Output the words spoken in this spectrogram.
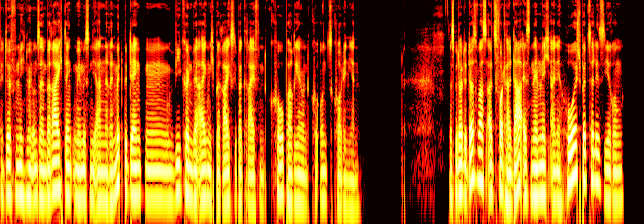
wir dürfen nicht nur in unserem Bereich denken, wir müssen die anderen mitbedenken. Wie können wir eigentlich bereichsübergreifend kooperieren und ko uns koordinieren? Das bedeutet, das, was als Vorteil da ist, nämlich eine hohe Spezialisierung,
